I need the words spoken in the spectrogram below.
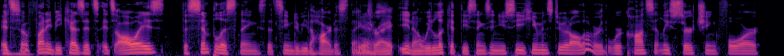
It's so funny because it's it's always the simplest things that seem to be the hardest things, Yes. right? You know, we look at these things and you see humans do it all over. We're constantly searching for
